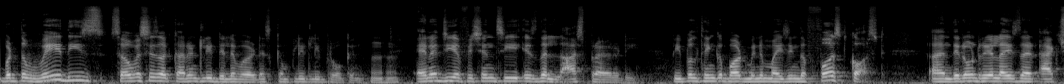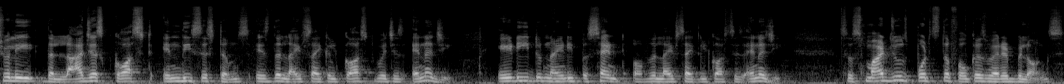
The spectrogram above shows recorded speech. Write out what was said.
But the way these services are currently delivered is completely broken. Mm-hmm. Energy efficiency is the last priority. People think about minimizing the first cost and they don't realize that actually the largest cost in these systems is the life cycle cost, which is energy. 80 to 90% of the life cycle cost is energy. So Smart puts the focus where it belongs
